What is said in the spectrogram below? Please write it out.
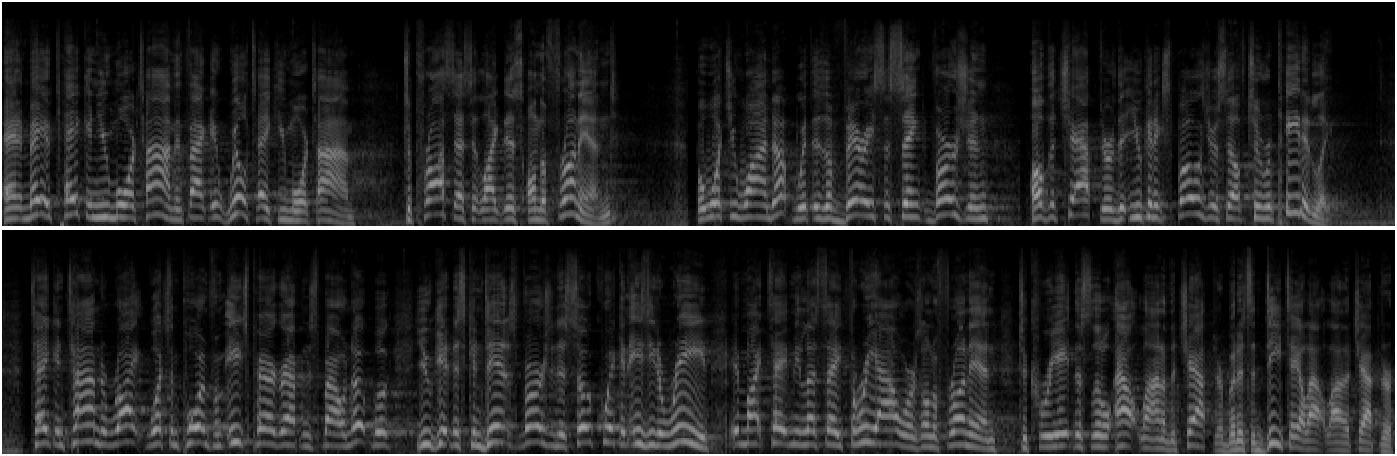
And it may have taken you more time. In fact, it will take you more time to process it like this on the front end. But what you wind up with is a very succinct version of the chapter that you can expose yourself to repeatedly. Taking time to write what's important from each paragraph in the spiral notebook, you get this condensed version that's so quick and easy to read. It might take me, let's say, three hours on the front end to create this little outline of the chapter, but it's a detailed outline of the chapter.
